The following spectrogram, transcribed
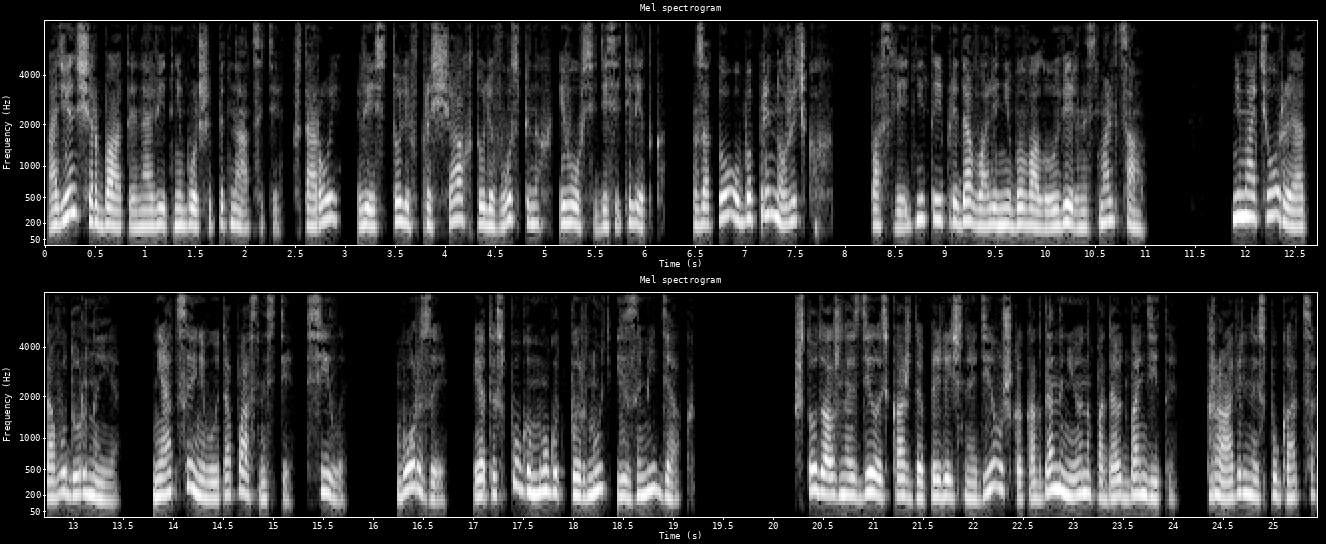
Один щербатый, на вид не больше пятнадцати, второй весь то ли в прыщах, то ли в оспинах и вовсе десятилетка. Зато оба при ножичках. Последние-то и придавали небывалую уверенность мальцам. Не матерые, оттого дурные, не оценивают опасности, силы. Борзые и от испуга могут пырнуть из-за медяк. Что должна сделать каждая приличная девушка, когда на нее нападают бандиты? Правильно, испугаться.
